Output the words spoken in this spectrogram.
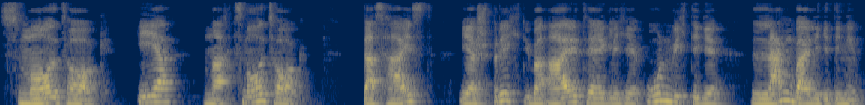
Smalltalk. Er macht Smalltalk. Das heißt, er spricht über alltägliche, unwichtige, langweilige Dinge.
